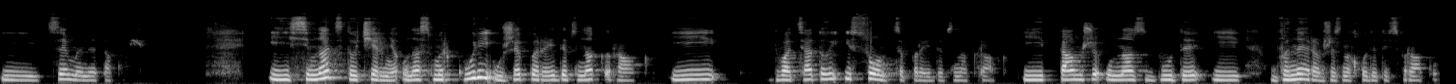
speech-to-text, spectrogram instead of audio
і це мене також. І 17 червня у нас Меркурій уже перейде в знак рак, і 20-го і Сонце перейде в знак рак. І там же у нас буде і Венера вже знаходитись в раку.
